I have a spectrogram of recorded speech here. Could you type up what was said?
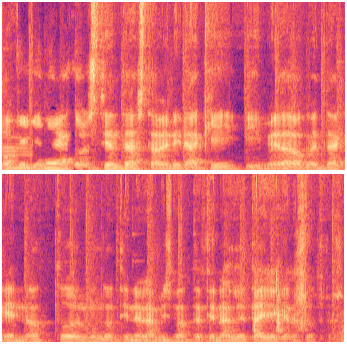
O que yo no era consciente hasta venir aquí y me he dado cuenta que no todo el mundo tiene la misma atención al detalle que nosotros.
